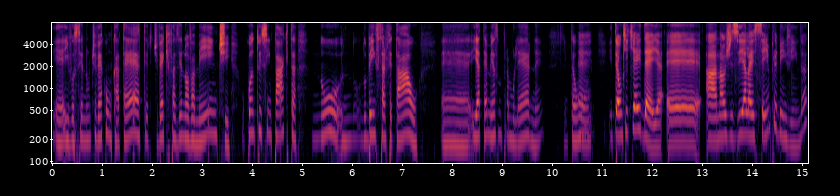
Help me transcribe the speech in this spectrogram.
é, e você não tiver com um catéter, tiver que fazer novamente, o quanto isso impacta no, no, no bem-estar fetal é, e até mesmo para a mulher, né? Então, é. então o que, que é a ideia? É, a analgesia ela é sempre bem-vinda,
